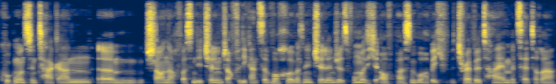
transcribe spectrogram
gucken wir uns den Tag an, ähm, schauen auch, was sind die Challenges auch für die ganze Woche, was sind die Challenges, wo muss ich aufpassen, wo habe ich Travel Time etc.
